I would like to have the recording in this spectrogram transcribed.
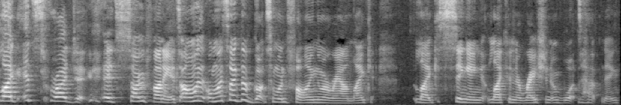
like, it's tragic. it's so funny. It's almost almost like they've got someone following them around, like like singing like a narration of what's happening.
